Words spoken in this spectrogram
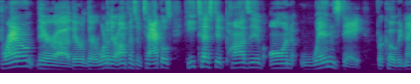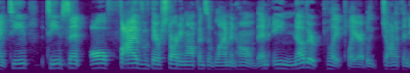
Brown, their uh, their their one of their offensive tackles. He tested positive on Wednesday for COVID nineteen. The team sent all five of their starting offensive linemen home. Then another play player, I believe Jonathan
